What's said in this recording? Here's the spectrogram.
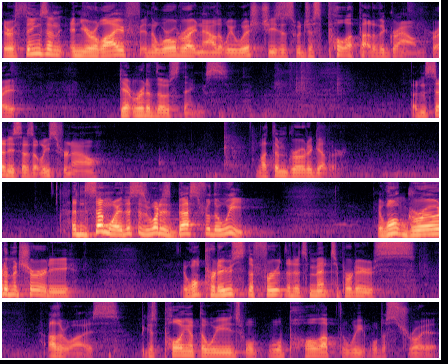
There are things in, in your life, in the world right now, that we wish Jesus would just pull up out of the ground, right? Get rid of those things. But instead, he says, at least for now, let them grow together. And in some way, this is what is best for the wheat. It won't grow to maturity, it won't produce the fruit that it's meant to produce otherwise, because pulling up the weeds will, will pull up the wheat, will destroy it.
